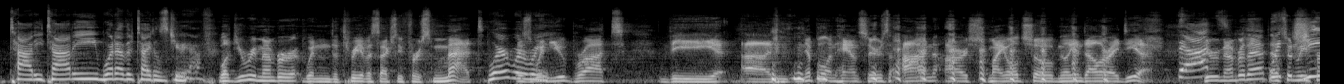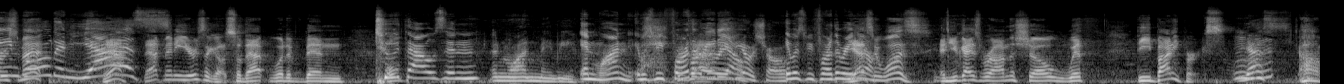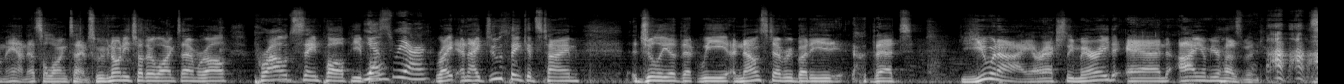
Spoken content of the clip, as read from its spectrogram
Toddy Toddy. What other titles do you have? Well, do you remember when the three of us actually first met? Where were is we? when you brought the uh, nipple enhancers on our sh- my old show Million Dollar Idea. That's do you remember that? That's with when we Gene first met. Bolden, Yeah, yes. that many years ago. So that would have been 2000 and one maybe. in one. It was before, the, Before the radio. radio show. It was before the radio. Yes, it was. And you guys were on the show with the Body Perks. Mm-hmm. Yes. Oh man, that's a long time. So we've known each other a long time. We're all proud St. Paul people. Yes, we are. Right? And I do think it's time, Julia, that we announce to everybody that you and I are actually married and I am your husband. I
